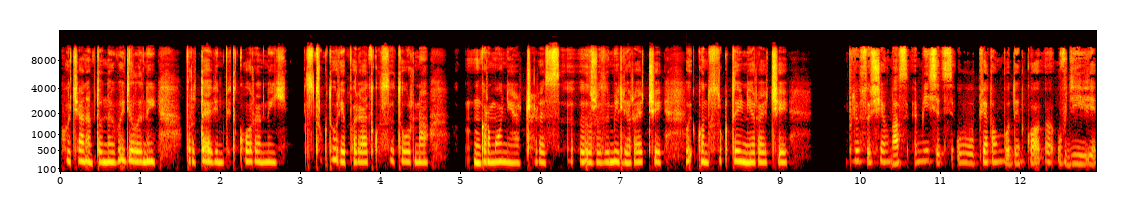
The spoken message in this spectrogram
Хоча Нептун не виділений, проте він підкорений структурі порядку Сатурна, гармонія через зрозумілі речі, конструктивні речі. Плюс ще в нас місяць у п'ятому будинку в Діві.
